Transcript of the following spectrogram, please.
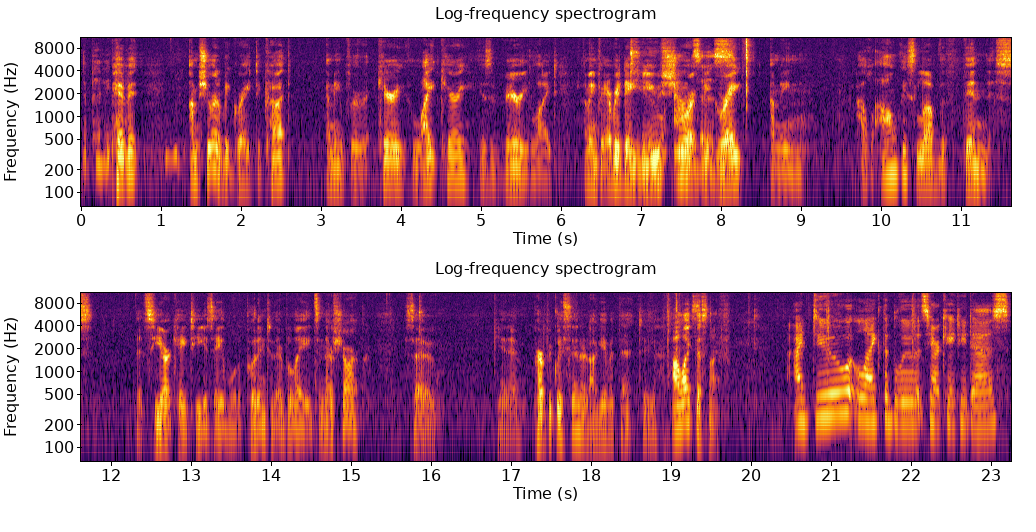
The pivot. pivot. I'm sure it'll be great to cut. I mean, for carry, light carry is very light. I mean, for everyday Two use, sure, it'd be great. I mean, I always love the thinness that CRKT is able to put into their blades, and they're sharp. So, you know, perfectly centered. I'll give it that too. I like this knife. I do like the blue that CRKT does.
